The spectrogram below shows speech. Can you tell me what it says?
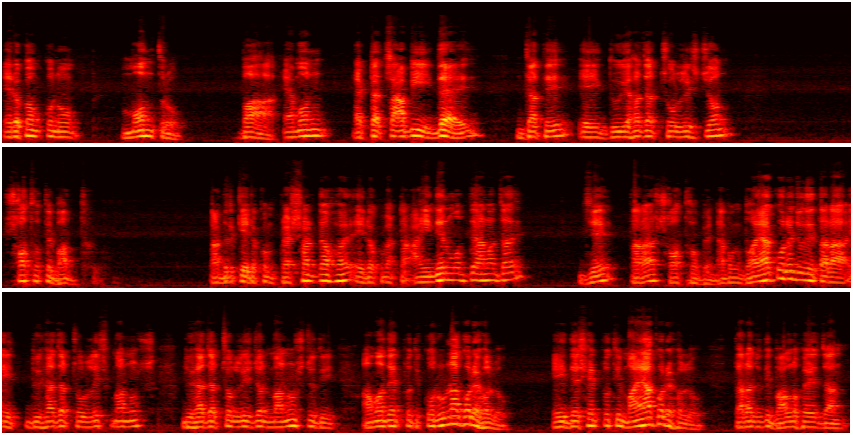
এরকম কোনো মন্ত্র বা এমন একটা চাবি দেয় যাতে এই দুই হাজার চল্লিশ জন সৎ হতে বাধ্য। তাদেরকে এরকম প্রেশার দেওয়া হয়, এরকম একটা আইনের মধ্যে আনা যায় যে তারা সৎ হবেন। এবং দয়া করে যদি তারা এই দুই হাজার চল্লিশ মানুষ, দুই হাজার চল্লিশ জন মানুষ যদি আমাদের প্রতি করুণা করে হলো, এই দেশের প্রতি মায়া করে হলো, তারা যদি ভালো হয়ে যান,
